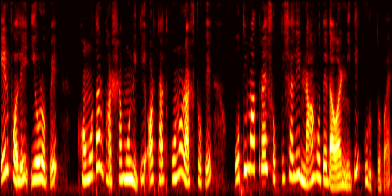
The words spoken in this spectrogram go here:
এর ফলে ইউরোপে ক্ষমতার ভারসাম্য নীতি অর্থাৎ কোনো রাষ্ট্রকে অতিমাত্রায় শক্তিশালী না হতে দেওয়ার নীতি গুরুত্ব পায়।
